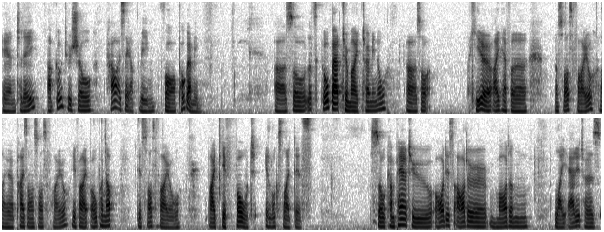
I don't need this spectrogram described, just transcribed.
And today I'm going to show how I set up Vim for programming. Uh, so let's go back to my terminal. Uh, so here I have a, a source file, like a Python source file. If I open up this source file, by default, it looks like this. So compared to all these other modern like editors,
